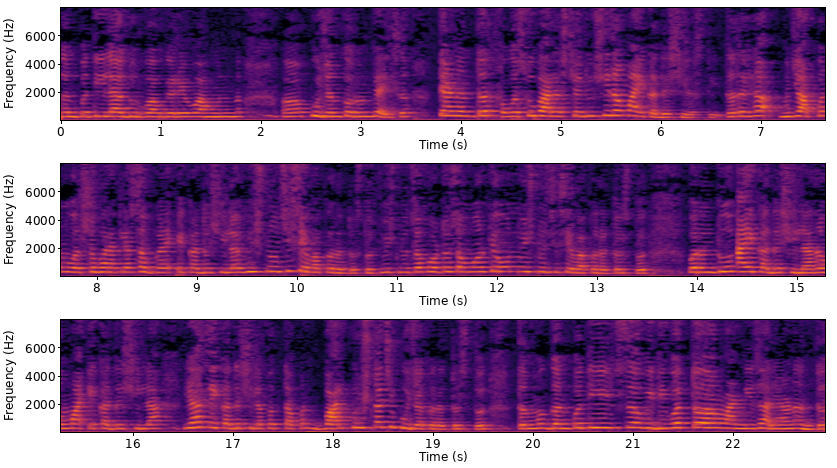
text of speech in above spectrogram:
गणपतीला दुर्वा वगैरे वाहून पूजन करून घ्यायचं. त्यानंतर वसुबारसच्या दिवशी रमा एकादशी असते. तर ह्या म्हणजे आपण वर्षभरातल्या सगळ्या एकादशीला विष्णूची सेवा करत असतो. विष्णूचा फोटो समोर ठेवून विष्णूची सेवा करत असतो. परंतु या एकादशीला रमा एकादशीला ह्याच एकादशीला फक्त आपण बालकृष्णाची पूजा करत असतो. तर मग गणपतीचं विधिवत मांडणी झाल्यानंतर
